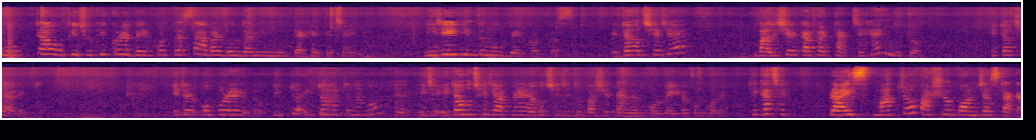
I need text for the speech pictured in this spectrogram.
মুখটা উকি ঝুঁকি করে বের করতেছে, আবার বলব, আমি মুখ দেখাইতে চাই না। নিজেই কিন্তু মুখ বের করতেছে। এটা হচ্ছে যে বালিশের কাভার থাকছে হ্যাঁ দুটো। এটা হচ্ছে আরেকটা। এটার উপরের একটু একটু হাতটা নামো হ্যাঁ এই যে এটা হচ্ছে যে আপনার, হচ্ছে যে দুপাশে প্যানেল পড়বে এরকম করে, ঠিক আছে? প্রাইস মাত্র পাঁচশো পঞ্চাশ টাকা,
